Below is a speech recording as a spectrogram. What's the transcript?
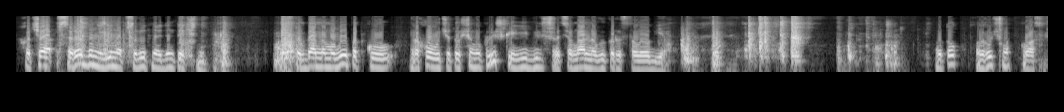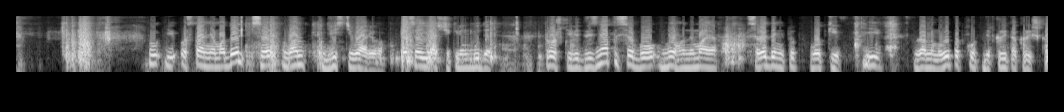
Хоча всередині він абсолютно ідентичний. Просто в даному випадку, враховуючи товщину кришки, її більш раціонально використали об'єм. Готов, зручно, класно. Ну і остання модель це One 200 Vario. Цей ящик він буде трошки відрізнятися, бо в нього немає всередині тут лотків. І в даному випадку відкрита кришка.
